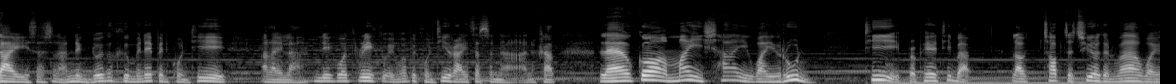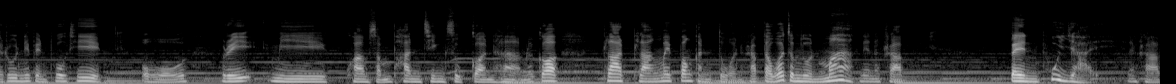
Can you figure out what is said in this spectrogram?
ใดศาสนาหนึ่งด้วยก็คือไม่ได้เป็นคนที่อะไรล่ะ เรียกว่าเรียกตัวเองว่าเป็นคนที่ไร้ศาสนานะครับ แล้วก็ไม่ใช่วัยรุ่นที่ประเภทที่แบบเราชอบจะเชื่อกันว่าวัยรุ่นนี่เป็นพวกที่โอ้โหริมีความสัมพันธ์ชิงสุกก่อนหาม แล้วก็พลาดพลั้งไม่ป้องกันตัวนะครับ แต่ว่าจำนวนมากเนี่ยนะครับ เป็นผู้ใหญ่นะครับ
